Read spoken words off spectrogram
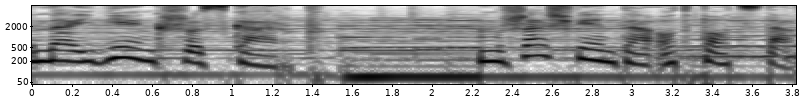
Największy skarb. Msza święta od podstaw.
